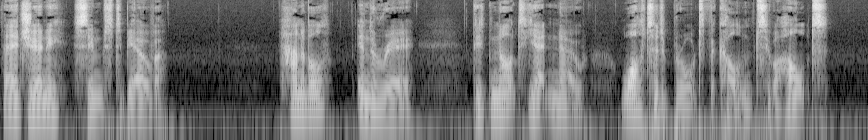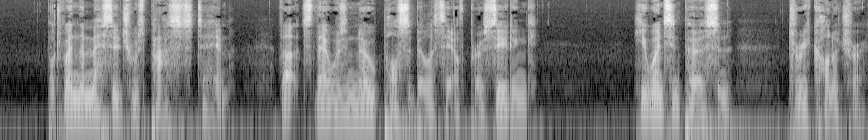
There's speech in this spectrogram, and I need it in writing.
Their journey seemed to be over. Hannibal, in the rear, did not yet know what had brought the column to a halt. But when the message was passed to him that there was no possibility of proceeding, he went in person to reconnoitre.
